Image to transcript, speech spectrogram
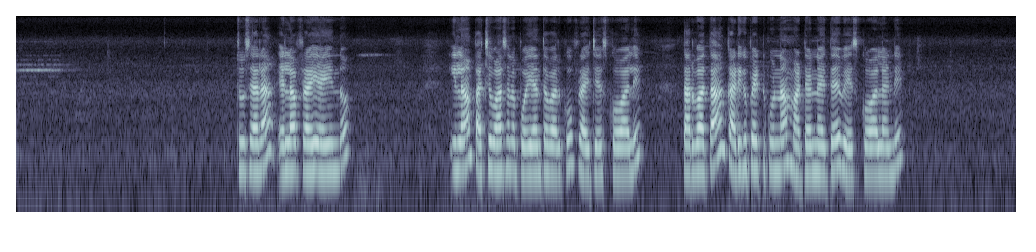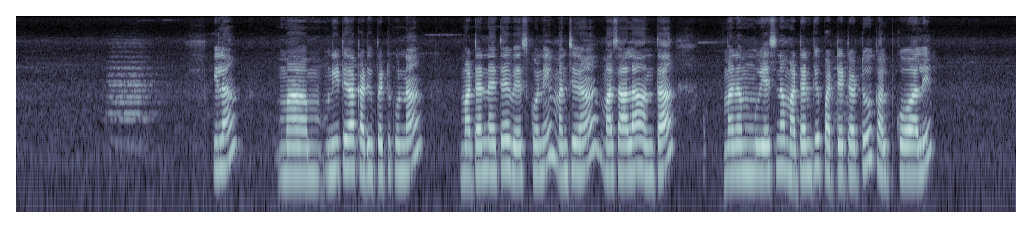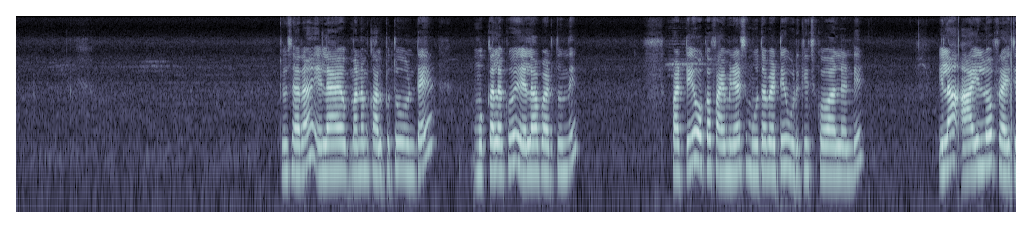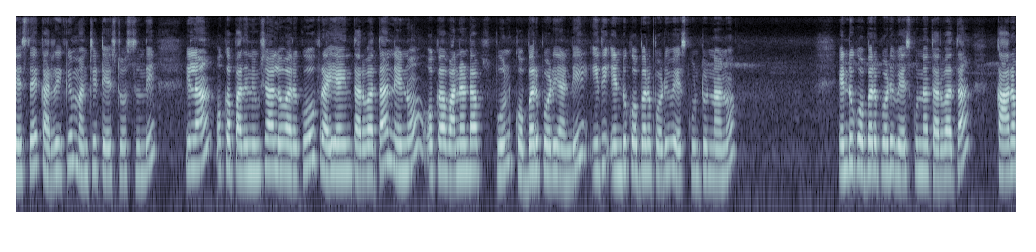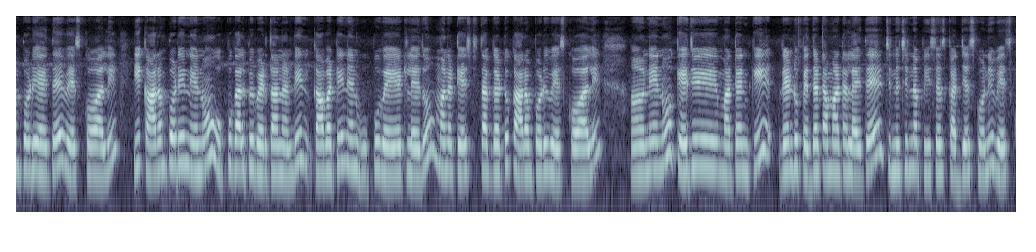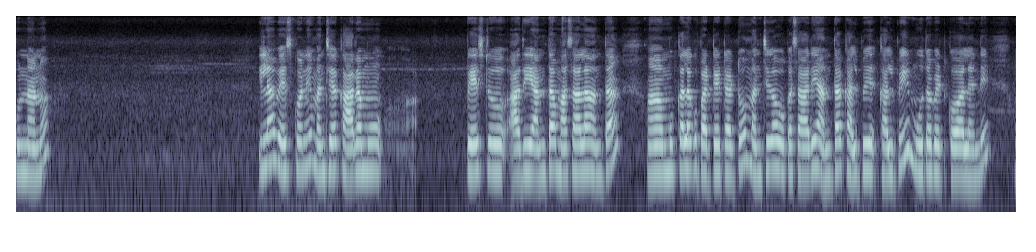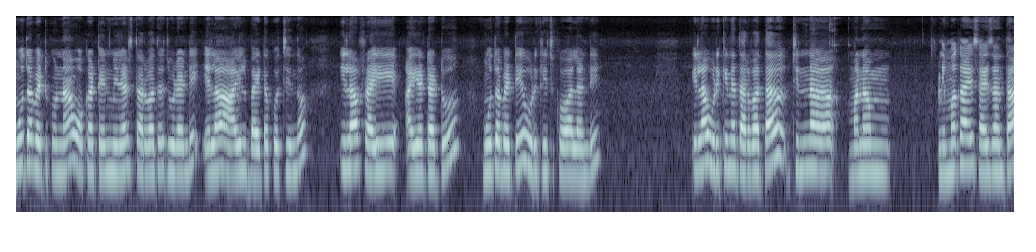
చూసారా? ఎలా ఫ్రై అయిందో? ఇలా పచ్చివాసన పోయేంత వరకు ఫ్రై చేసుకోవాలి. తర్వాత కడిగి పెట్టుకున్న మటన్ అయితే వేసుకోవాలండి. ఇలా మా నీట్గా కడిగి పెట్టుకున్న మటన్ అయితే వేసుకొని మంచిగా మసాలా అంతా మనం వేసిన మటన్కి పట్టేటట్టు కలుపుకోవాలి. చూసారా? ఎలా మనం కలుపుతూ ఉంటే ముక్కలకు ఎలా పడుతుంది? పట్టి ఒక ఫైవ్ మినిట్స్ మూత పెట్టి ఉడికించుకోవాలండి. ఇలా ఆయిల్లో ఫ్రై చేస్తే కర్రీకి మంచి టేస్ట్ వస్తుంది. ఇలా ఒక పది నిమిషాల వరకు ఫ్రై అయిన తర్వాత నేను ఒక వన్ అండ్ హాఫ్ స్పూన్ కొబ్బరి పొడి అండి. ఇది ఎండు కొబ్బరి పొడి వేసుకుంటున్నాను. ఎండు కొబ్బరి పొడి వేసుకున్న తర్వాత కారం పొడి అయితే వేసుకోవాలి. ఈ కారం పొడి నేను ఉప్పు కలిపి పెడతానండి. కాబట్టి నేను ఉప్పు వేయట్లేదు. మన టేస్ట్ తగ్గట్టు కారం పొడి వేసుకోవాలి. నేను కేజీ మటన్కి రెండు పెద్ద టమాటాలు అయితే చిన్న చిన్న పీసెస్ కట్ చేసుకొని వేసుకున్నాను. ఇలా వేసుకొని మంచిగా కారము పేస్ట్ అది అంతా మసాలా అంతా ముక్కలకు పట్టేటట్టు మంచిగా ఒకసారి అంతా కలిపి కలిపి మూత పెట్టుకోవాలండి. మూత పెట్టుకున్న ఒక టెన్ మినిట్స్ తర్వాత చూడండి ఎలా ఆయిల్ బయటకు వచ్చిందో ఇలా ఫ్రై అయ్యేటట్టు మూత పెట్టి ఉడికించుకోవాలండి. ఇలా ఉడికిన తర్వాత చిన్న మనం నిమ్మకాయ సైజ్ అంతా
